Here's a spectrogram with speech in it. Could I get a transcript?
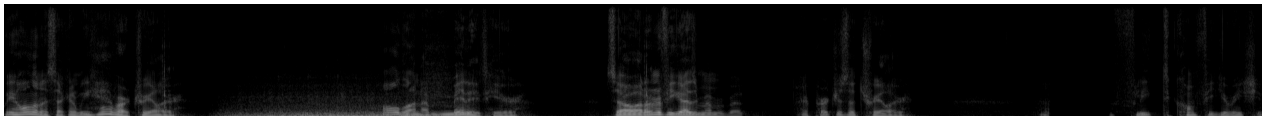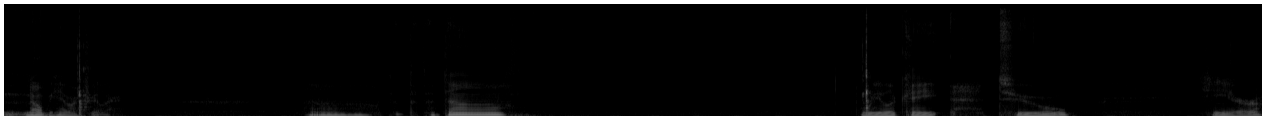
Wait, hold on a second. We have our trailer. Hold on a minute here. So I don't know if you guys remember, but I purchased a trailer. Fleet configuration. No, we have our trailer. Uh, da, da, da. Relocate to here.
